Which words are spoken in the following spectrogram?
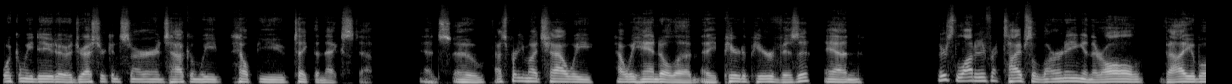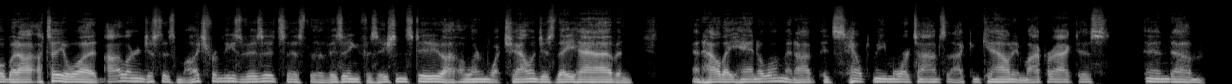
What can we do to address your concerns? How can we help you take the next step? And so that's pretty much how we how we handle a, a peer-to-peer visit. And there's a lot of different types of learning and they're all valuable. But I, will tell you what, I learn just as much from these visits as the visiting physicians do. I, I learn what challenges they have and and how they handle them. And I, it's helped me more times than I can count in my practice. And um,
